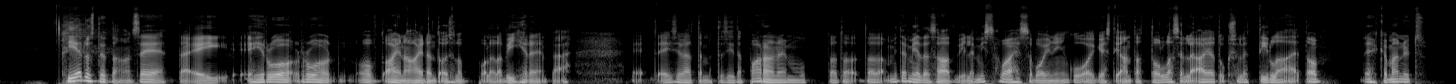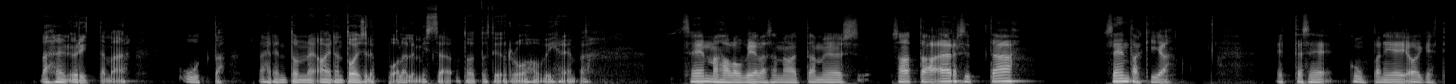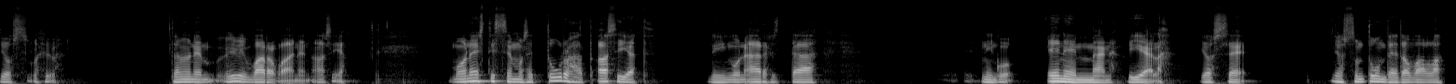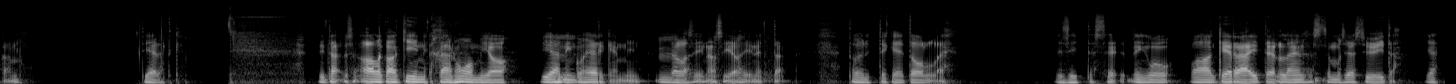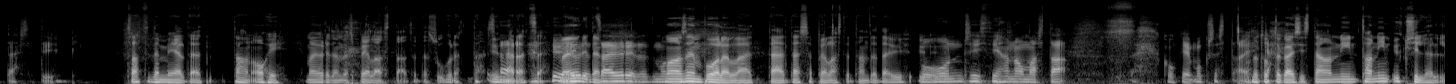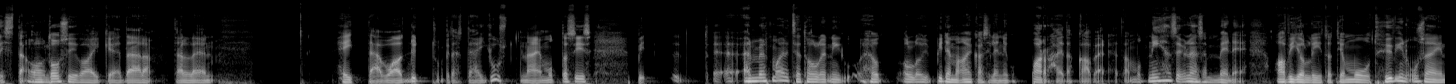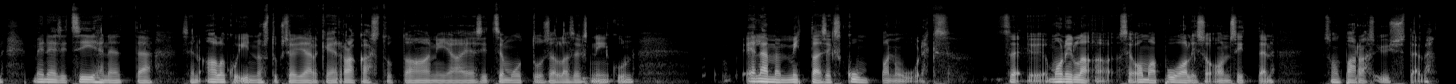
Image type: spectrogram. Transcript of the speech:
tiedostetaan se, että ei, ei ruo, ruo ole aina aidan toisella puolella vihreämpää. Et ei se välttämättä siitä parane, mutta tota, tota, mitä mieltä saat Ville? Missä vaiheessa voi niin kuin oikeasti antaa tuollaiselle ajatukselle tilaa, että oh, ehkä mä nyt lähden yrittämään uutta, lähden tonne aidan toiselle puolelle, missä toivottavasti ruoho on vihreämpää. Sen mä haluan vielä sanoa, että myös saattaa ärsyttää sen takia, että se kumppani ei oikeasti ole sulle hyvä tämmöinen hyvin varovainen asia. Monesti semmoiset turhat asiat niin kuin ärsyttää niin kuin enemmän vielä, jos, se, jos sun tunteet on vaan lakannut. Tiedätkö? Sitä alkaa kiinnittää huomioon vielä mm. niin kuin herkemmin mm. sellaisiin asioihin, että toi nyt tekee tolleen. Ja sitten se niin kuin vaan kerää itselleensä semmoisia syitä jättää se tyyppi. Sä oot sitä mieltä, että tää on ohi ja mä yritän tässä pelastaa tätä suhdetta. Sä Ymmärrät sä? Mä yritän. Sä yrität, mutta... Mä oon sen puolella, että tässä pelastetaan tätä. Y- Puhun siis ihan omasta kokemuksesta. Ehkä. No totta kai siis tää on niin, tää on niin yksilöllistä. On. on tosi vaikea täällä tälleen heittää vaan, nyt sun pitäisi tehdä just näin, mutta siis hän myös mainitsi, että oli, niinku, he ollut pidemmän aikaa sille niinku parhaita kavereita, mutta niinhän se yleensä menee. Avioliitot ja muut hyvin usein menee sit siihen, että sen alkuinnostuksen jälkeen rakastutaan ja, ja sitten se muuttuu sellaiseksi niinku elämän mittaiseksi kumppanuudeksi. Se, monilla se oma puoliso on sitten, se on paras ystävä.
